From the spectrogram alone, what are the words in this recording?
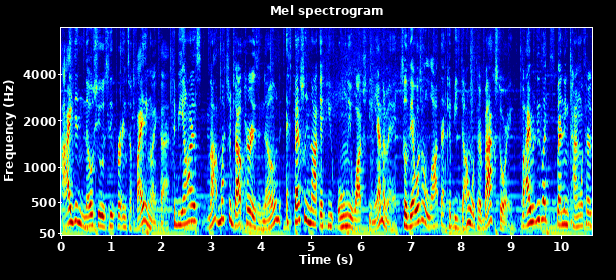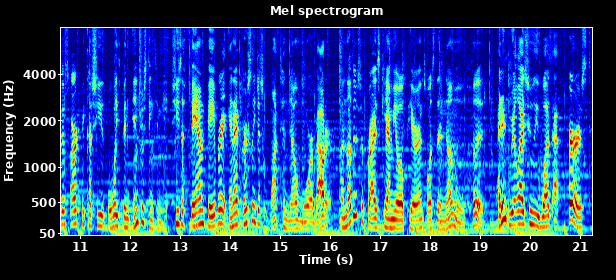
I didn't know she was super into fighting like that. To be honest, not much about her is known, especially not if you only watch the anime, so there was a lot that could be done with her backstory. But I really liked spending time with her this arc because she's always been interesting to me. She's a fan favorite and I personally just want to know more about her. Another surprise cameo appearance was the Nomu Hood. I I didn't realize who he was at first,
